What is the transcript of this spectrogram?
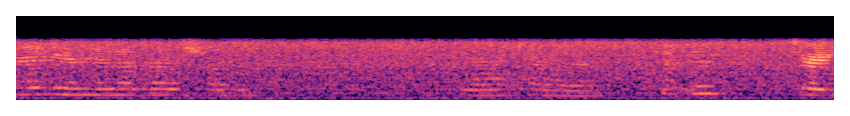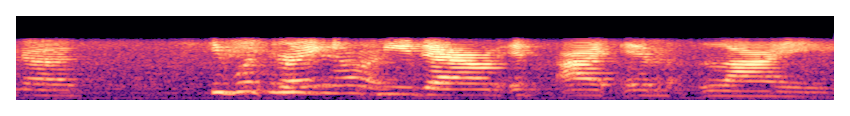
I didn't know my brother showed me. No, I can't remember. Mm-mm. Swear to God. He wasn't Strike me down if I am lying.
